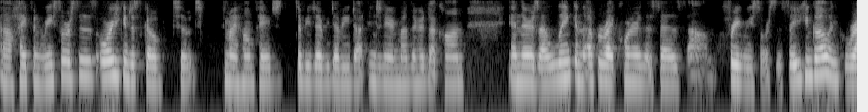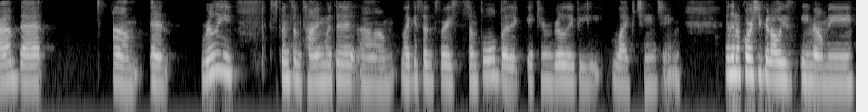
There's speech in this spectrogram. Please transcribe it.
uh, hyphen resources, or you can just go to, to my homepage, www.engineeredmotherhood.com, and there's a link in the upper right corner that says um, free resources. So you can go and grab that um, and really spend some time with it. Um, like I said, it's very simple, but it, it can really be life changing. And then, of course, you could always email me,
